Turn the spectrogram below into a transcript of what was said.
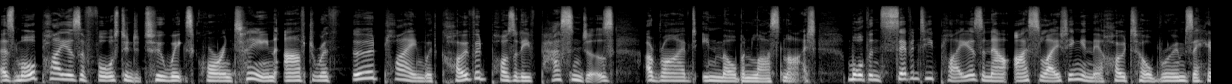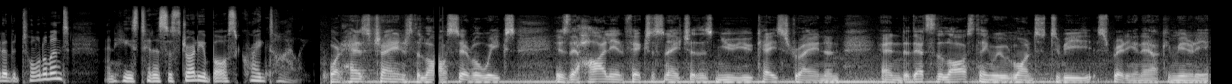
as more players are forced into two weeks quarantine after a third plane with COVID positive passengers arrived in Melbourne last night. More than 70 players are now isolating in their hotel rooms ahead of the tournament. And here's Tennis Australia boss Craig Tiley. What has changed the last several weeks is the highly infectious nature of this new UK strain, and, and that's the last thing we would want to be spreading in our community.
